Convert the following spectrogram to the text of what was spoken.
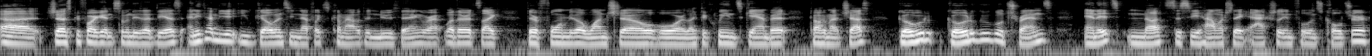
Uh, just before I get into some of these ideas, anytime you, you go and see Netflix come out with a new thing, right? Whether it's like their Formula One show or like the Queen's Gambit talking about chess, go go to Google Trends and it's nuts to see how much they actually influence culture.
